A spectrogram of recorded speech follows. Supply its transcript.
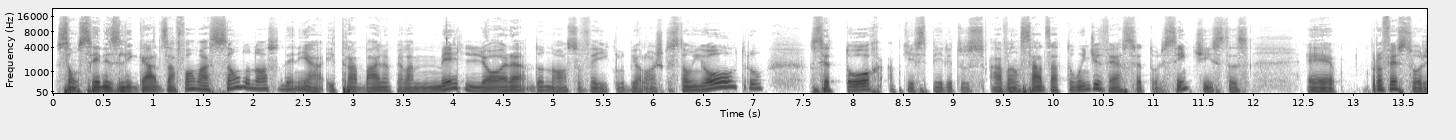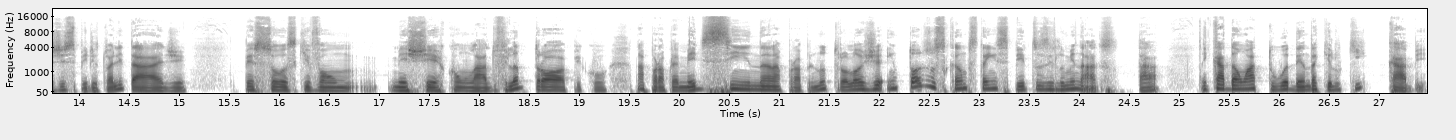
são seres ligados à formação do nosso DNA e trabalham pela melhora do nosso veículo biológico. Estão em outro setor, porque espíritos avançados atuam em diversos setores, cientistas, é, professores de espiritualidade, pessoas que vão mexer com o lado filantrópico, na própria medicina, na própria nutrologia, em todos os campos tem espíritos iluminados, tá? E cada um atua dentro daquilo que cabe.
